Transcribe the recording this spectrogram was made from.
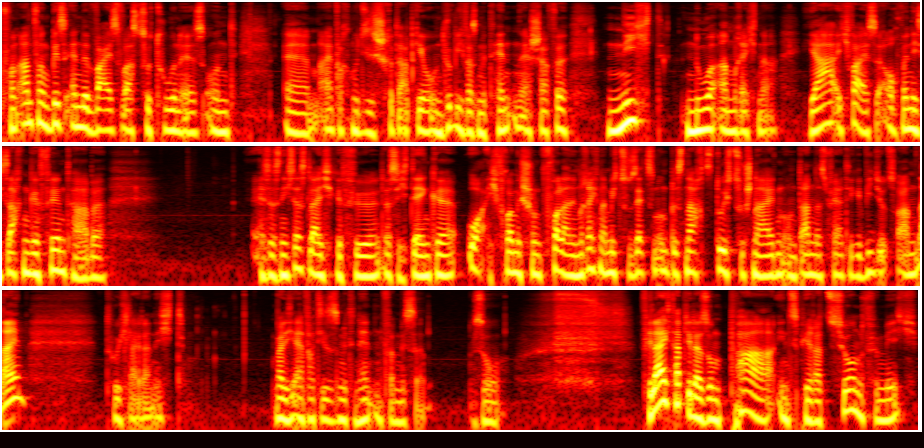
von Anfang bis Ende weiß, was zu tun ist und ähm, einfach nur diese Schritte abgebe und wirklich was mit Händen erschaffe, nicht nur am Rechner. Ja, ich weiß, auch wenn ich Sachen gefilmt habe, es ist nicht das gleiche Gefühl, dass ich denke, oh, ich freue mich schon voll an den Rechner, mich zu setzen und bis nachts durchzuschneiden und dann das fertige Video zu haben. Nein, tue ich leider nicht, weil ich einfach dieses mit den Händen vermisse. So. Vielleicht habt ihr da so ein paar Inspirationen für mich.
